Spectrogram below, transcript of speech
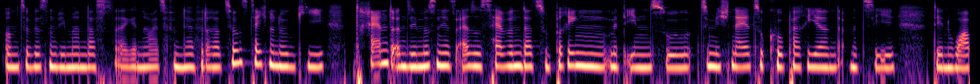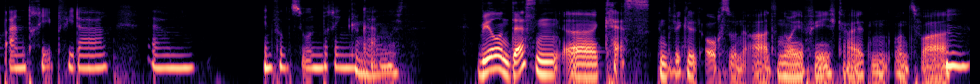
um zu wissen, wie man das äh, genau jetzt von der Föderationstechnologie trennt. Und sie müssen jetzt also Seven dazu bringen, mit ihnen zu ziemlich schnell zu kooperieren, damit sie den Warp-Antrieb wieder ähm, in Funktion bringen Genau, können. richtig. Währenddessen, äh, Cass entwickelt auch so eine Art neue Fähigkeiten und zwar Mhm.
